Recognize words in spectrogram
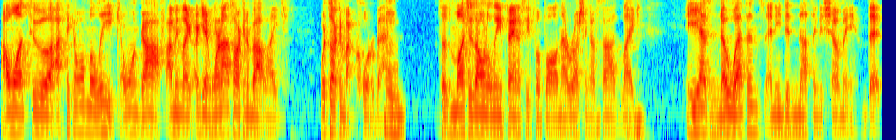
I want to uh, I think I want Malik. I want Goff. I mean like again, we're not talking about like we're talking about quarterback. Mhm. So as much as I want to lean fantasy football and that rushing upside, like he has no weapons and he did nothing to show me that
